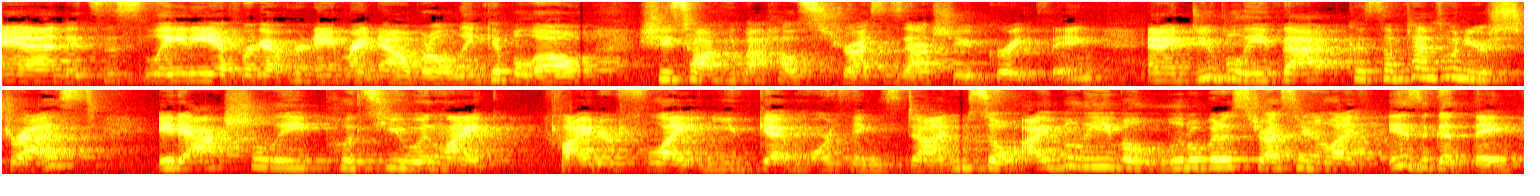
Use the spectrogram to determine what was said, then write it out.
and it's this lady, I forget her name right now, but I'll link it below. She's talking about how stress is actually a great thing. And I do believe that because sometimes when you're stressed, it actually puts you in like fight or flight and you get more things done. So I believe a little bit of stress in your life is a good thing,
